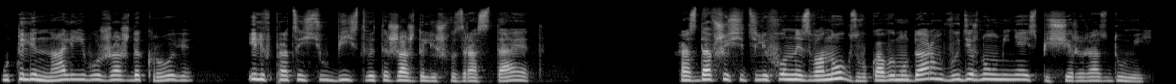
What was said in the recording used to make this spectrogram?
Утолена ли его жажда крови? Или в процессе убийства эта жажда лишь возрастает? Раздавшийся телефонный звонок звуковым ударом выдернул меня из пещеры раздумий.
